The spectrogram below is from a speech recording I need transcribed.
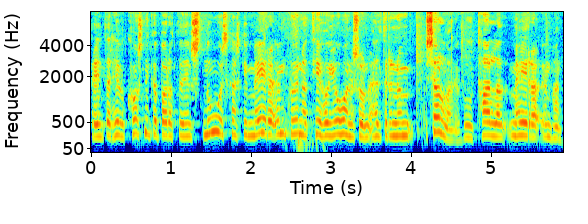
Reyndar hefur kostningabarátuðin snúist kannski meira um Guðna T.H. Jóhannesson heldur en um sjálfan þig. Þú talað meira um hann.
